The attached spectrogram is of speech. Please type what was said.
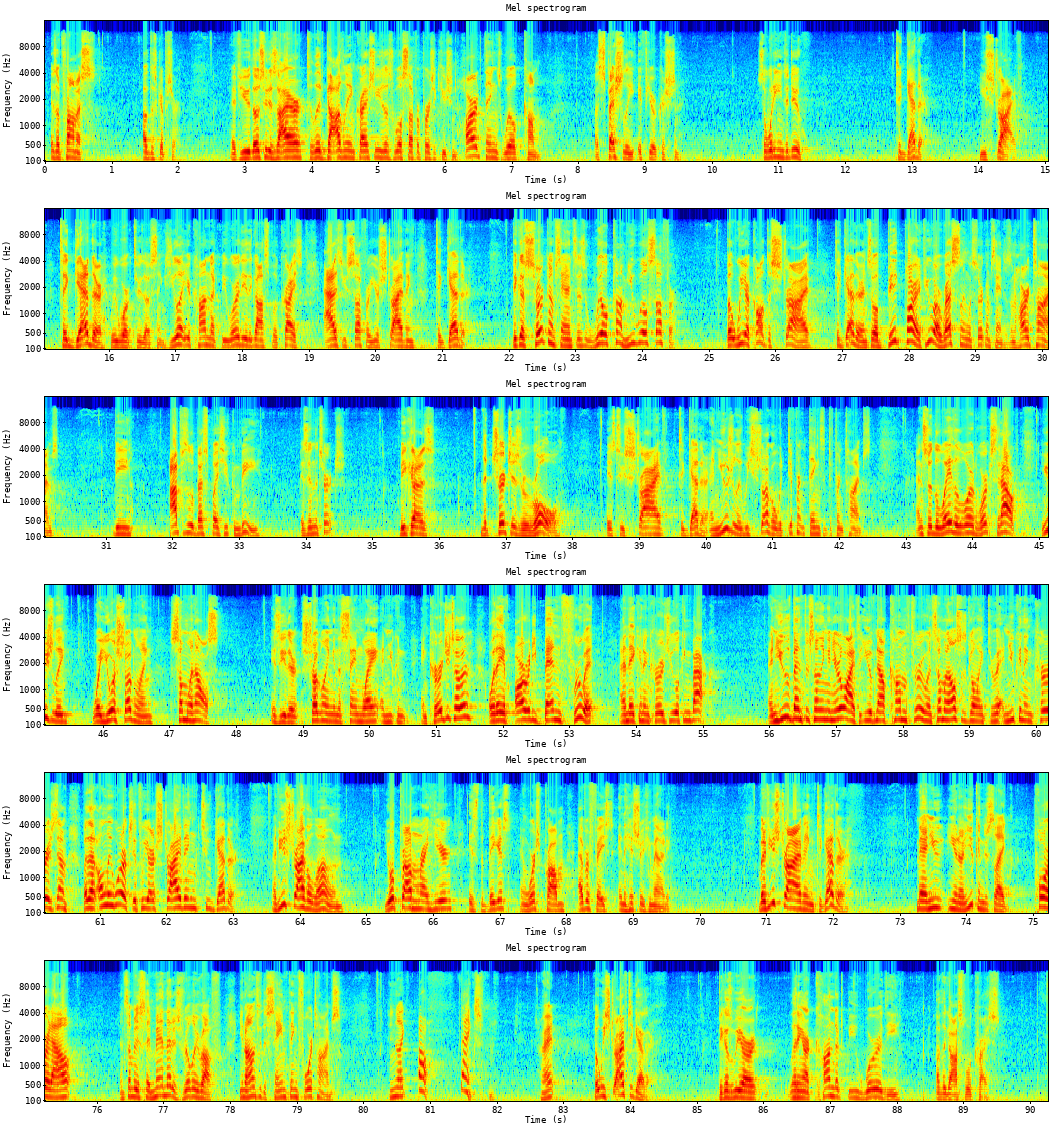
is a promise of the scripture. If you those who desire to live godly in Christ Jesus will suffer persecution. Hard things will come, especially if you're a Christian. So what do you need to do? Together, you strive. Together, we work through those things. You let your conduct be worthy of the gospel of Christ. As you suffer, you're striving together. Because circumstances will come. You will suffer. But we are called to strive together. And so, a big part, if you are wrestling with circumstances and hard times, the absolute best place you can be is in the church. Because the church's role is to strive together. And usually we struggle with different things at different times. And so the way the Lord works it out, usually where you're struggling, someone else is either struggling in the same way and you can encourage each other, or they have already been through it and they can encourage you looking back. And you've been through something in your life that you have now come through, and someone else is going through it, and you can encourage them. But that only works if we are striving together. If you strive alone, your problem right here is the biggest and worst problem ever faced in the history of humanity. But if you're striving together, man, you, you know, you can just like pour it out, and somebody say, man, that is really rough. You know, I went through the same thing four times. And you're like, oh, thanks. Right? But we strive together because we are letting our conduct be worthy of the gospel of Christ.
